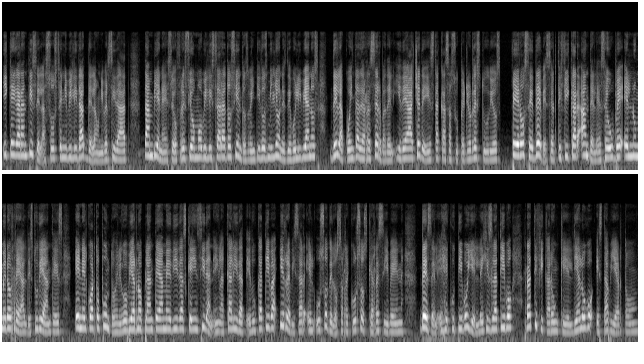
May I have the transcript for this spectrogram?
y que garantice la sostenibilidad de la universidad. También se ofreció movilizar a 220 millones de bolivianos de la cuenta de reserva del IDH de esta Casa Superior de Estudios, pero se debe certificar ante el SV el número real de estudiantes. En el cuarto punto, el gobierno plantea medidas que incidan en la calidad educativa y revisar el uso de los recursos que reciben. Desde el Ejecutivo y el Legislativo ratificaron que el diálogo está abierto.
